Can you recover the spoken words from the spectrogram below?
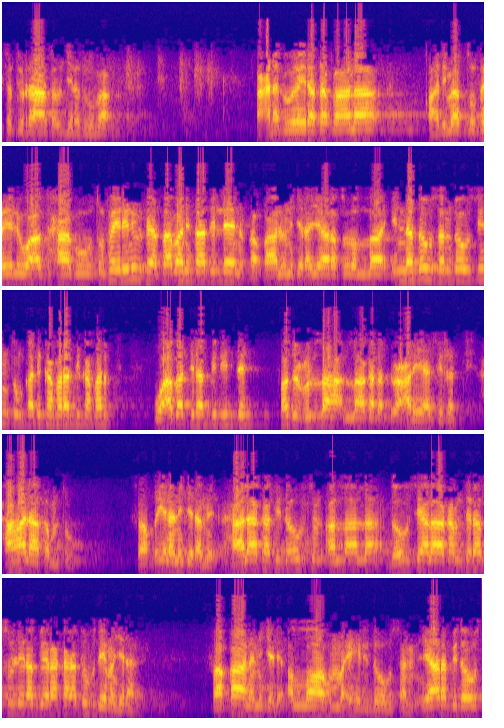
ستر زوجنا دوبا عن أبي هريرة قال قادم الطفيل وأصحابه. طفيل في أصحابان سات الليل فقالوا نجر يا رسول الله إن دوسا دوس قد كفرت كفرت وأبت ربي ضده فادعوا الله الله قد عليها سرت. هلا كمتو. فقيل نجرم هلاكت دوبس الله الله دوبس هلاكمت رسول ربي ركعت ديما جران. فقال نجد اللهم اهد دوبسا يا ربي دوبس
